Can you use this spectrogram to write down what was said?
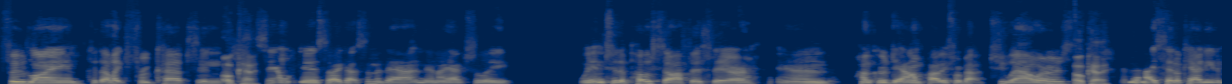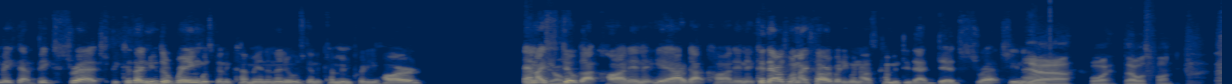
food line because I like fruit cups and Okay. sandwiches, so I got some of that, and then I actually went into the post office there and hunkered down probably for about two hours. Okay. And then I said, okay, I need to make that big stretch because I knew the rain was going to come in and I knew it was going to come in pretty hard. And I Yep. still got caught in it. Yeah, I got caught in it because that was when I saw everybody when I was coming through that dead stretch, you know. Yeah, boy, that was fun.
